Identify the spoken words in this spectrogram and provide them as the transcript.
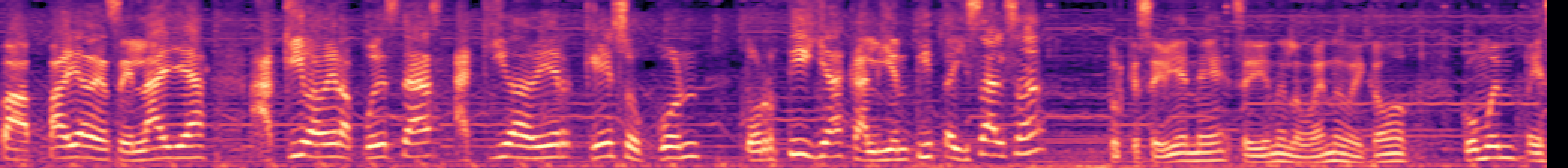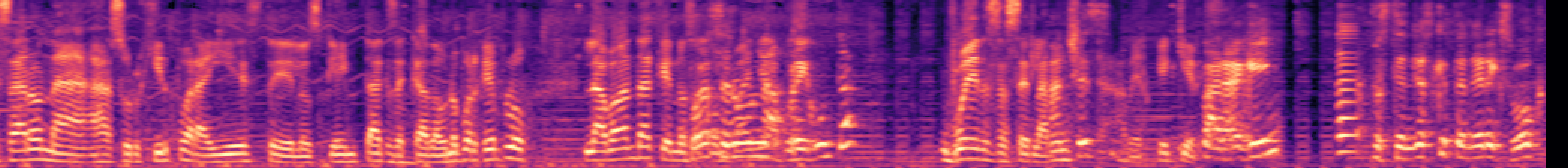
papaya de Celaya, aquí va a haber apuestas, aquí va a haber queso con tortilla calientita y salsa, porque se viene, se viene lo bueno, güey, cómo cómo empezaron a, a surgir por ahí este los game tags de cada uno. Por ejemplo, la banda que nos ¿Puedo hacer acompaña, una pues, pregunta? Puedes hacer la Antes, A ver, ¿qué quieres? Para Game, pues tendrías que tener Xbox.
